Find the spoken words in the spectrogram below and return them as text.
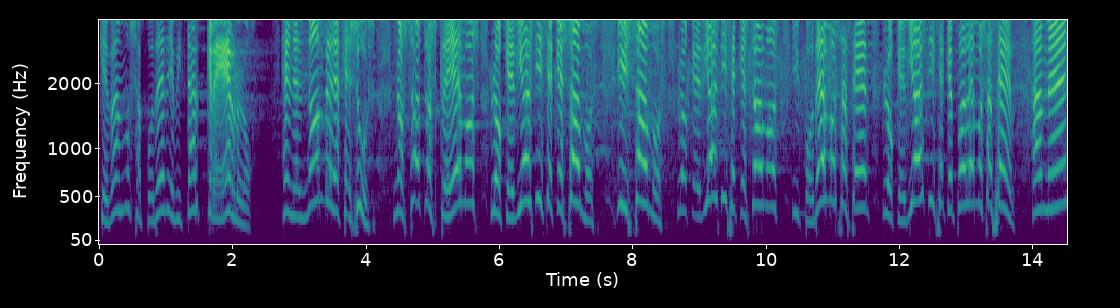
que vamos a poder evitar creerlo. En el nombre de Jesús, nosotros creemos lo que Dios dice que somos y somos lo que Dios dice que somos y podemos hacer lo que Dios dice que podemos hacer. Amén.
